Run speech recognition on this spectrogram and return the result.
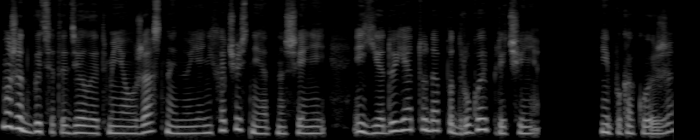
Может быть, это делает меня ужасной, но я не хочу с ней отношений, и еду я туда по другой причине. И по какой же?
